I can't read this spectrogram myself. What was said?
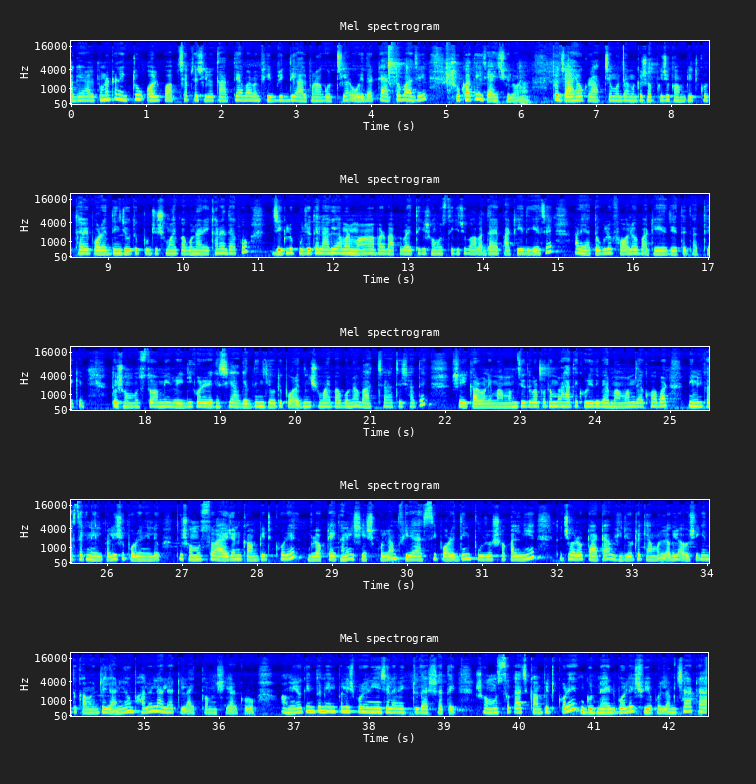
আগে আলপনাটা না একটু অল্প আপচাপচা ছিল, তাতে আবার আমি ফেব্রিক দিয়ে আলপনা করছি আর ওয়েদারটা এত বাজে, শুকাতেই চাইছিল না। তো যাই হোক, রাত্রের মধ্যে আমাকে সব কিছু কমপ্লিট করতে হবে। পরের দিন যেহেতু পুজো সময় পাবো না, আর এখানে দেখো, যেগুলো পুজোতে লাগে আমার মা আবার বাপের বাড়ি থেকে সমস্ত কিছু বাবার দ্বারা পাঠিয়ে দিয়েছে আর এতগুলো ফলও পাঠিয়ে যেতে তার থেকে। তো সমস্ত আমি রেডি করে রেখেছি। আগের দিন যেহেতু পরের দিন সময় পাবো না, বাচ্চা আছে সাথে, সেই কারণে। মামাম যেহেতু প্রথমবার হাতে খড়িয়ে দেবে, আর মামাম দেখো আবার মিমির কাছ থেকে নেল পালিশও পরে নিল। তো সমস্ত আয়োজন কমপ্লিট করে ব্লগটা এখানেই শেষ করলাম। ফিরে আসছি পরের দিন পুজোর সকাল নিয়ে। তো চলো, টাটা। ভিডিওটা কেমন লাগল অবশ্যই কিন্তু কমেন্টে জানিও। ভালো লাগলে একটা লাইক কমেন্ট শেয়ার করো। আমিও কিন্তু নেল পালিশ পরে নিয়েছিলাম একটু তার সাথে। সমস্ত কাজ কমপ্লিট করে গুড নাইট বলে শুয়ে পড়লাম। চাটা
